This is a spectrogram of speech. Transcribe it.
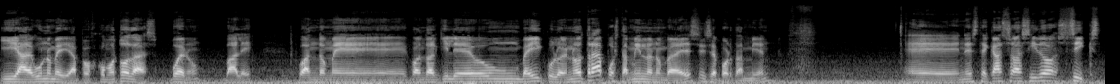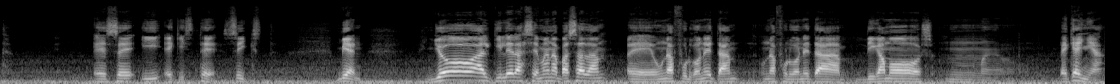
Y alguno me dirá, pues como todas, bueno, vale. Cuando me. Cuando alquile un vehículo en otra, pues también lo nombraré si se portan bien. Eh, en este caso ha sido Sixt. S-I-X-T, Sixt. Bien, yo alquilé la semana pasada eh, una furgoneta, una furgoneta, digamos, mmm, pequeña,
